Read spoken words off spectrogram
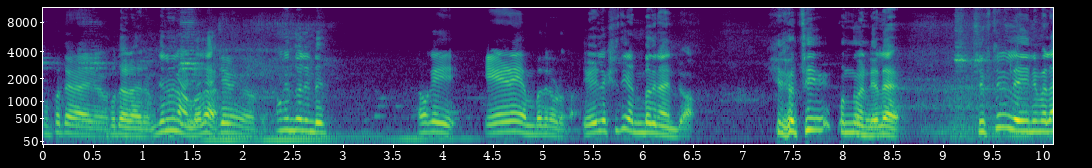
മുപ്പത്തേഴായിരം. മുപ്പത്തേഴായിരം. ജനുവിനാണല്ലോ അല്ലേ? കിലോമീറ്റർ നമുക്ക് ഉണ്ട് നമുക്ക് ഏഴ് എൺപതിന് കൊടുക്കാം. ഏഴ് ലക്ഷത്തി എൺപതിനായിരം രൂപ. ഇരുപത്തി ഒന്ന് വണ്ടി അല്ലേ? സ്വിഫ്റ്റിന് ലൈന് വില?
